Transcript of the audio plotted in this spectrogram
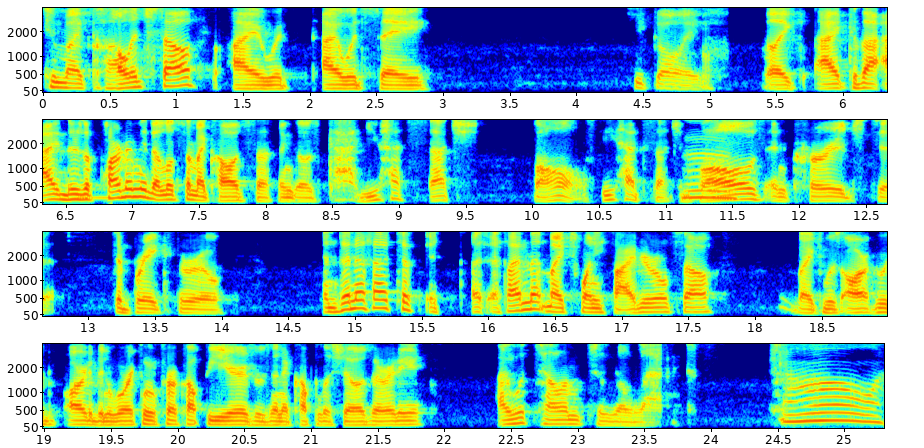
To my college self, I would, I would say, keep going. Like I, because I, I, there's a part of me that looks at my college stuff and goes, "God, you had such balls. You had such Mm. balls and courage to, to break through." And then if I took, it, if I met my 25 year old self, like was al- who'd already been working for a couple years, was in a couple of shows already, I would tell him to relax. Oh,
